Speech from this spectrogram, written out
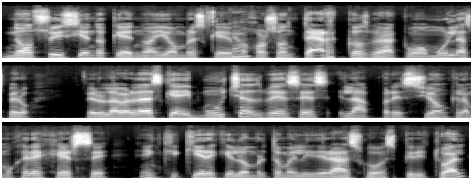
No estoy diciendo que no hay hombres que mejor son tercos, ¿verdad? Como mulas, pero, pero la verdad es que hay muchas veces la presión que la mujer ejerce en que quiere que el hombre tome liderazgo espiritual,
